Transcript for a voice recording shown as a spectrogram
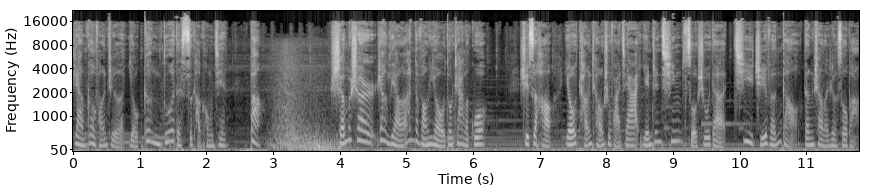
让购房者有更多的思考空间。棒！什么事儿让两岸的网友都炸了锅？十四号，由唐朝书法家颜真卿所书的祭侄文稿登上了热搜榜，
